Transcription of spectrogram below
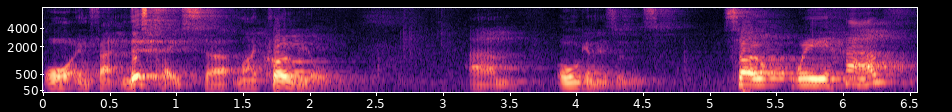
Or, in fact, in this case, uh, microbial um, organisms. So we have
